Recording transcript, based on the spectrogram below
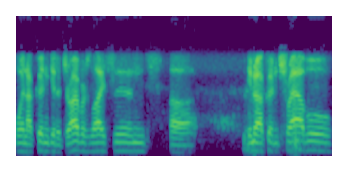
when I couldn't get a driver's license. Uh, you know, I couldn't travel.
